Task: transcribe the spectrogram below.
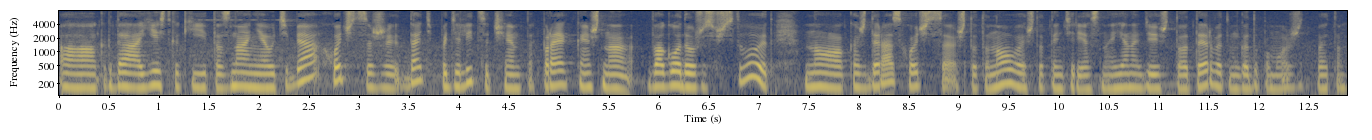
а, когда есть какие-то знания у тебя, хочется же дать поделиться чем-то. Проект, конечно, два года уже существует, но каждый раз хочется что-то новое, что-то интересное. Я надеюсь, что АТР в этом году поможет в этом.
